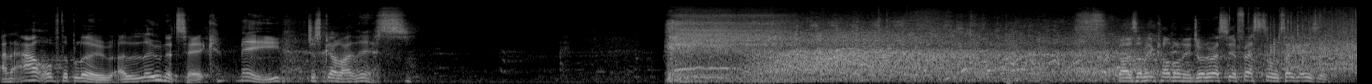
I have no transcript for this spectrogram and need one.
and out of the blue, a lunatic, me, just go like this. Guys, I've been Carl. Enjoy the rest of your festival. Take it easy.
